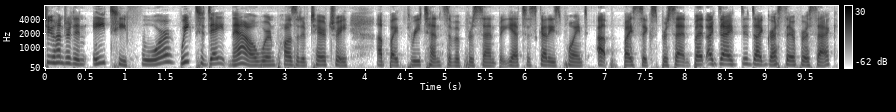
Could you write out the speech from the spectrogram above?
284. Week to date now, we're in positive territory, up by three tenths of a percent. But yet, to Scotty's point, up by 6%. But I, I did digress there for a sec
